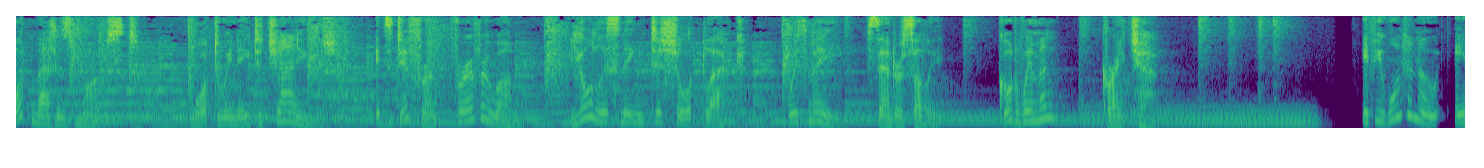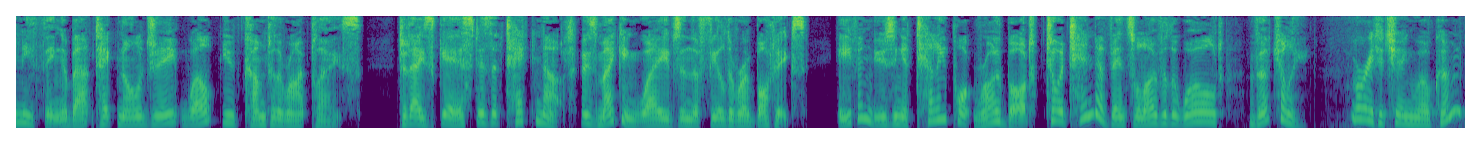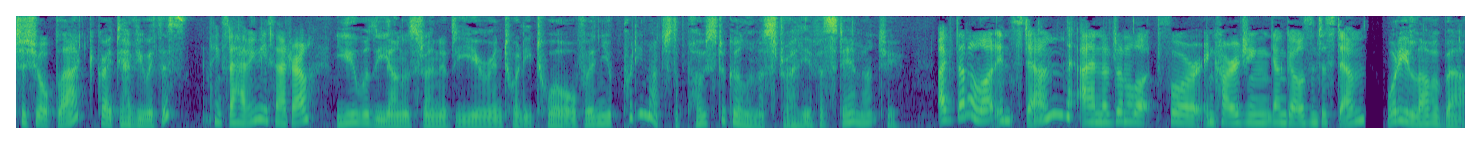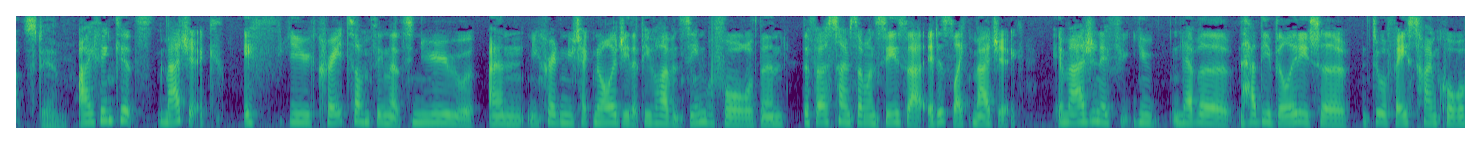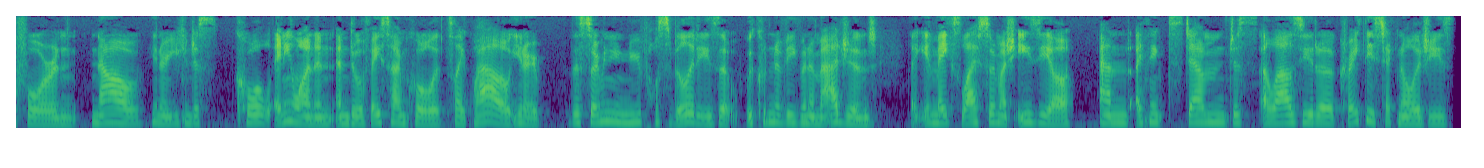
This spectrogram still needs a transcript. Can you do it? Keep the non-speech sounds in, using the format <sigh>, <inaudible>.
What matters most? What do we need to change? It's different for everyone. You're listening to Short Black with me, Sandra Sully. Good women, great chat. If you want to know anything about technology, well, you've come to the right place. Today's guest is a tech nut who's making waves in the field of robotics, even using a teleport robot to attend events all over the world virtually. Marita Cheng, welcome to Short Black. Great to have you with us. Thanks for having me, Sandra. You were the Young Australian of the Year in 2012, and you're pretty much the poster girl in Australia for STEM, aren't you? I've done a lot in STEM and I've done a lot for encouraging young girls into STEM. What do you love about STEM? I think it's magic. If you create something that's new and you create a new technology that people haven't seen before, then the first time someone sees that, it is like magic. Imagine if you never had the ability to do a FaceTime call before and now, you know, you can just call anyone and, and do a FaceTime call. It's like, wow, you know, there's so many new possibilities that we couldn't have even imagined. Like it makes life so much easier. And I think STEM just allows you to create these technologies.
